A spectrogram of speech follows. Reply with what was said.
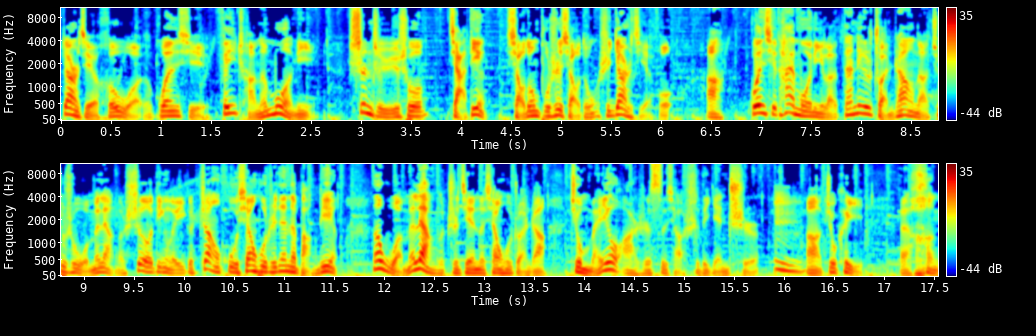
燕儿姐和我的关系非常的莫逆，甚至于说假定小东不是小东是燕儿姐夫啊，关系太莫逆了，但这个转账呢，就是我们两个设定了一个账户相互之间的绑定，那我们两个之间的相互转账就没有二十四小时的延迟，嗯，啊就可以。呃，很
